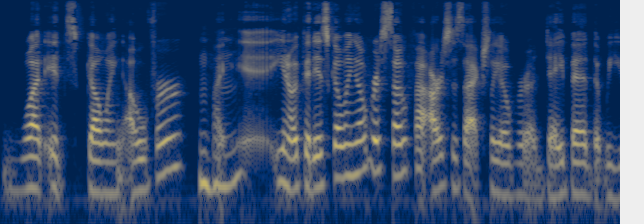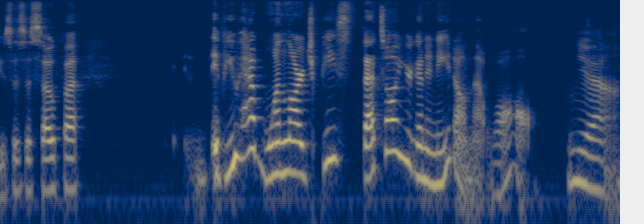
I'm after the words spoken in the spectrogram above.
what it's going over. Mm-hmm. Like, you know, if it is going over a sofa, ours is actually over a day bed that we use as a sofa if you have one large piece, that's all you're going to need on that wall. Yeah.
